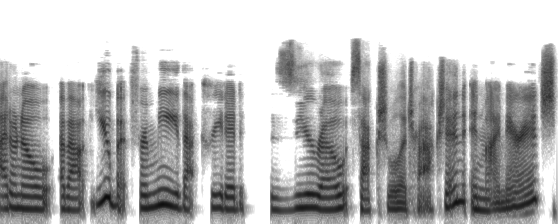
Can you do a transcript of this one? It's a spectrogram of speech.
i don't know about you but for me that created zero sexual attraction in my marriage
